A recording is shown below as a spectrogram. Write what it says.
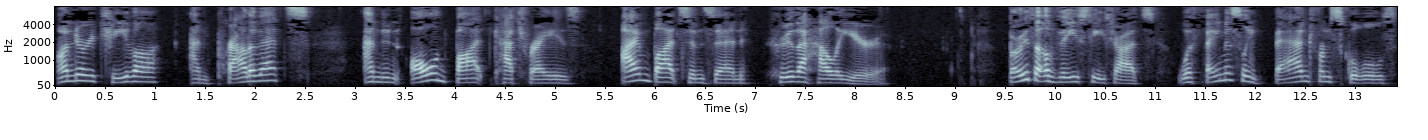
Underachiever and Proud of It, and an old Bart catchphrase, I'm Bart Simpson, who the hell are you? Both of these t-shirts were famously banned from schools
